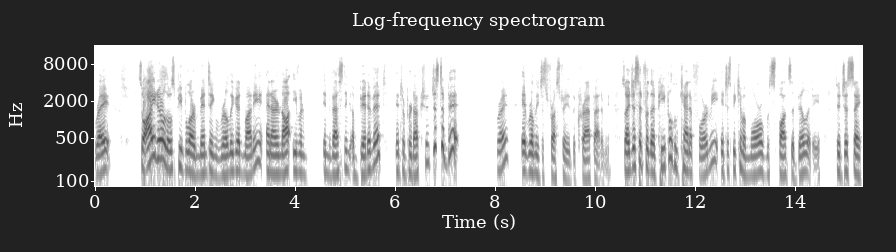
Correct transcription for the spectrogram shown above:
right so I know those people are minting really good money and are not even investing a bit of it into production, just a bit, right? It really just frustrated the crap out of me. So I just said for the people who can't afford me, it just became a moral responsibility to just say,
